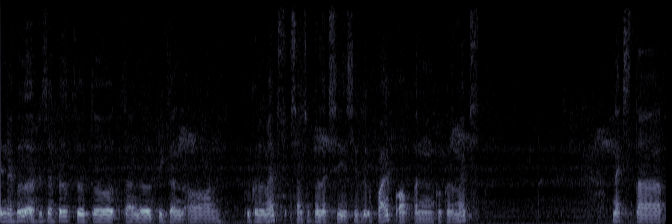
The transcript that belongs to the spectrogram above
enable or disable Bluetooth tunnel beacon on Google Maps. Samsung Galaxy Z Flip 5 open Google Maps. Next tap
